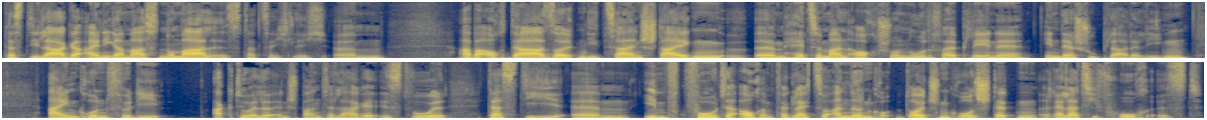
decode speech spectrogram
dass die Lage einigermaßen normal ist tatsächlich. Ähm, aber auch da sollten die Zahlen steigen, ähm, hätte man auch schon Notfallpläne in der Schublade liegen. Ein Grund für die aktuelle entspannte Lage ist wohl, dass die ähm, Impfquote auch im Vergleich zu anderen gro deutschen Großstädten relativ hoch ist.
